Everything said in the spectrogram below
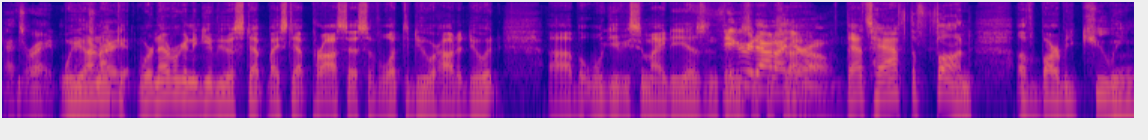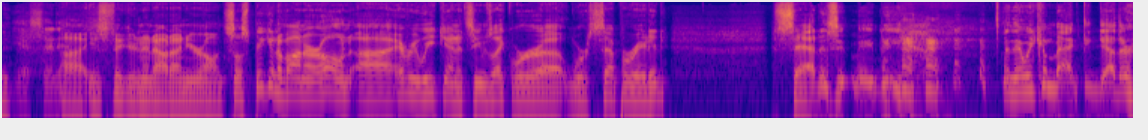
That's right. We That's are not. right. We're never going to give you a step by step process of what to do or how to do it, uh, but we'll give you some ideas and things. Figure it out on try. your own. That's half the fun of barbecuing. Yes, it Uh, is. is figuring it out on your own. So speaking of on our own, uh, every weekend it seems like we're uh, we're separated. Sad as it may be, and then we come back together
